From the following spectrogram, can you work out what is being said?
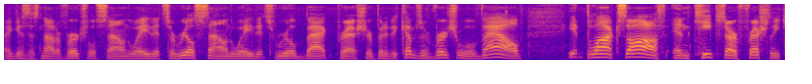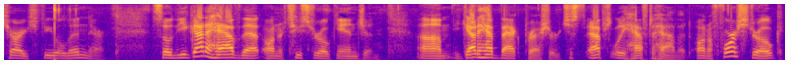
I guess it's not a virtual sound wave, it's a real sound wave, it's real back pressure, but it becomes a virtual valve. It blocks off and keeps our freshly charged fuel in there. So you got to have that on a two-stroke engine. Um, you got to have back pressure, just absolutely have to have it. On a four-stroke,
